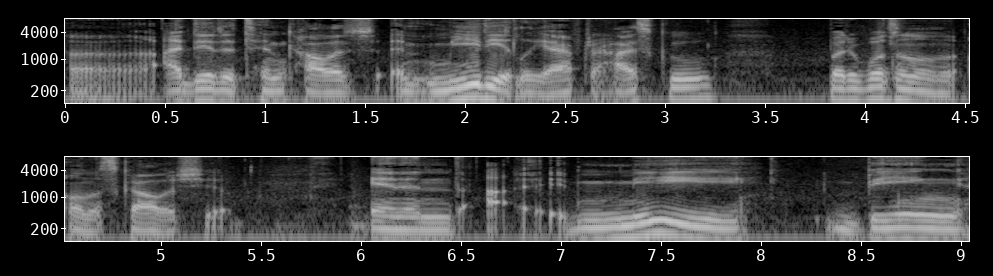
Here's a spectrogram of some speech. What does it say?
Uh, I did attend college immediately after high school, but it wasn't on, on a scholarship. And I, me being,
